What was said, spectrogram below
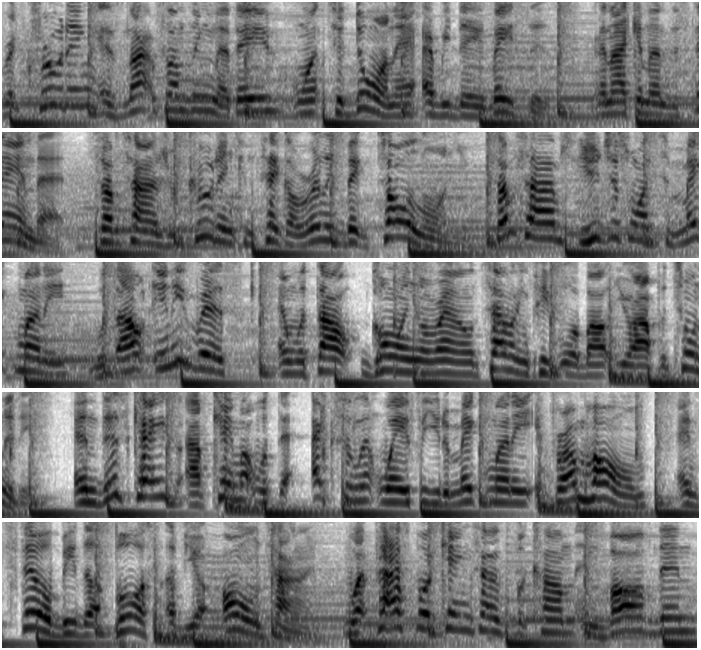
recruiting is not something that they want to do on their everyday basis. And I can understand that. Sometimes recruiting can take a really big toll on you. Sometimes you just want to make money without any risk and without going around telling people about your opportunity. In this case, I've came up with the excellent way for you to make money from home and still be the boss of your own time. What Passport Kings has become involved in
